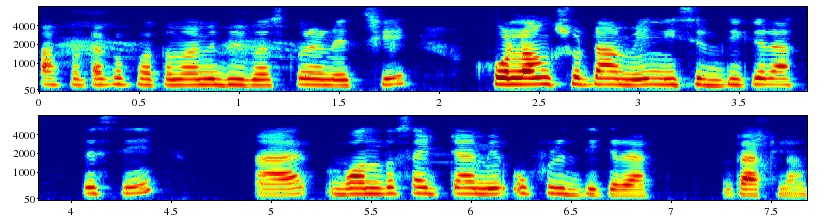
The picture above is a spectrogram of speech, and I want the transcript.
কাপড়টাকে প্রথমে আমি দুই গজ করে নিচ্ছি। খোলা অংশটা আমি নিচের দিকে রাখতেছি আর বন্ধ সাইডটা আমি উপরের দিকে রাখলাম।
